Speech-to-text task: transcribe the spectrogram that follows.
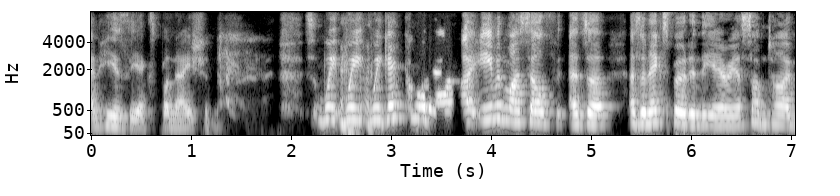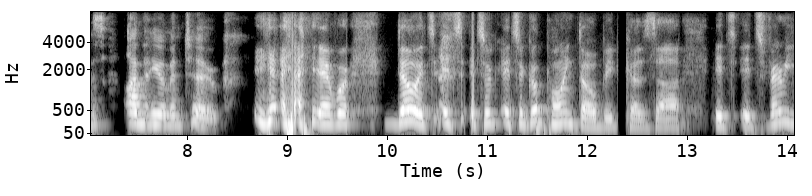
And here's the explanation. so we, we, we get caught out. I, even myself as a as an expert in the area, sometimes I'm human too. Yeah, yeah, we're no, it's it's it's a it's a good point though because uh, it's it's very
